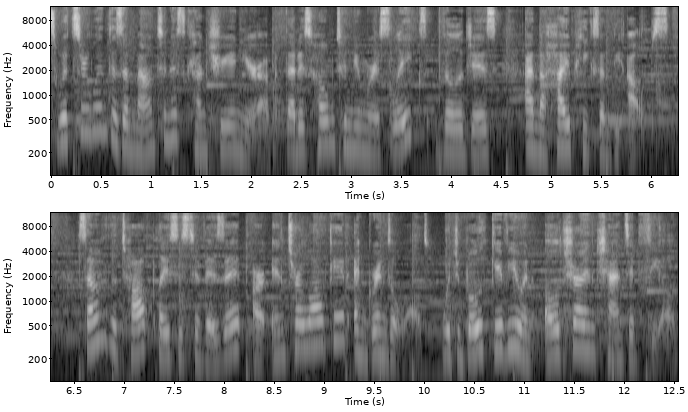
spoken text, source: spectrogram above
Switzerland is a mountainous country in Europe that is home to numerous lakes, villages, and the high peaks of the Alps. Some of the top places to visit are Interlaken and Grindelwald, which both give you an ultra enchanted feel.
